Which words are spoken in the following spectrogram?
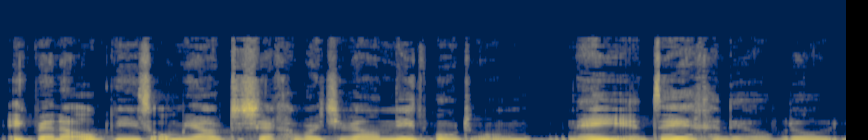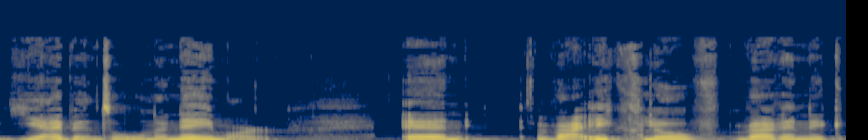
Ik ben er ook niet om jou te zeggen wat je wel niet moet doen. Nee, in tegendeel. Ik bedoel, jij bent de ondernemer. En waar ik geloof, waarin ik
